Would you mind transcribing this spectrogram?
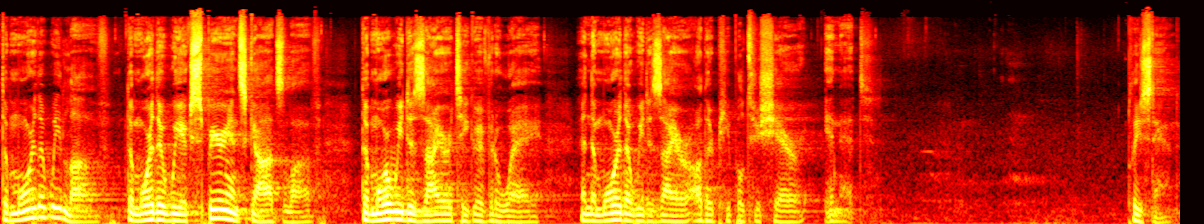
The more that we love, the more that we experience God's love, the more we desire to give it away, and the more that we desire other people to share in it. Please stand.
